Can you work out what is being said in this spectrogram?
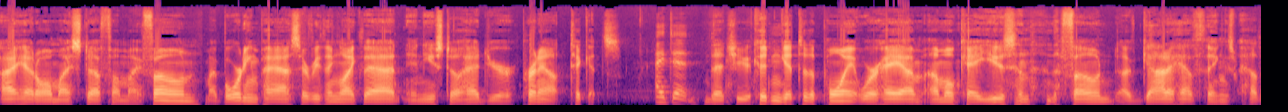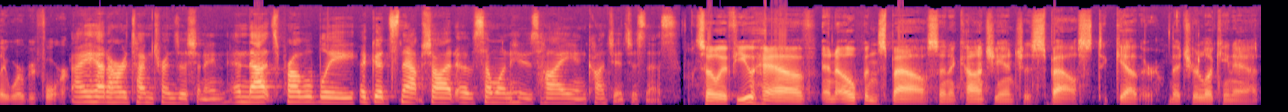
I had all my stuff on my phone, my boarding pass, everything like that, and you still had your printout tickets. I did. That you couldn't get to the point where, hey, I'm, I'm okay using the phone. I've got to have things how they were before. I had a hard time transitioning. And that's probably a good snapshot of someone who's high in conscientiousness. So if you have an open spouse and a conscientious spouse together that you're looking at,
